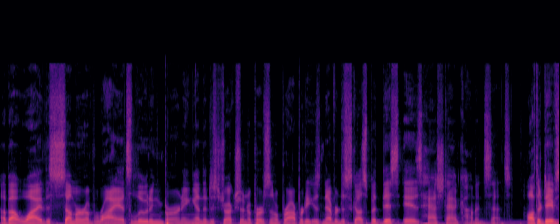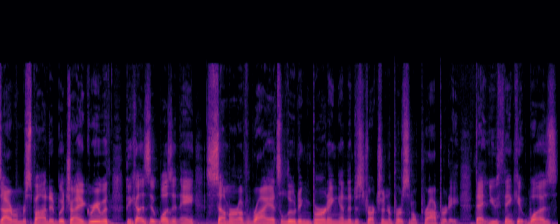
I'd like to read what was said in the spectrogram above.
about why the summer of riots, looting, burning, and the destruction of personal property is never discussed, but this is hashtag common sense. Author Dave Zirin responded, which I agree with, because it wasn't a summer of riots, looting, burning, and the destruction of personal property. That you think it was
